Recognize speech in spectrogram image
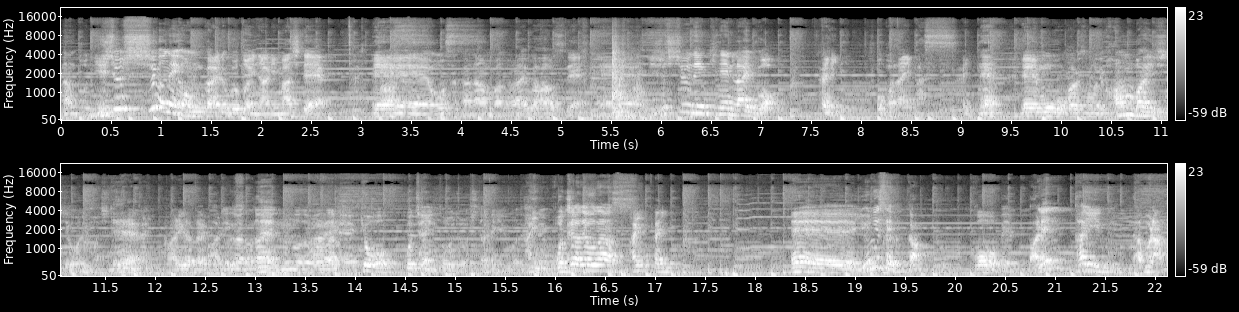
なんと20周年を迎えることになりまして、えー、大阪難波のライブハウスで、えー、20周年記念ライブを、はい、行います、ね。えー、もうおかげさまで完売しておりまして、ねありがたいありがたいものでございます、はい。えー今日こちらに登場した理由はですね、こちらでございます。はい。はいえーユニセフカップ神戸バレンタインラブラン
